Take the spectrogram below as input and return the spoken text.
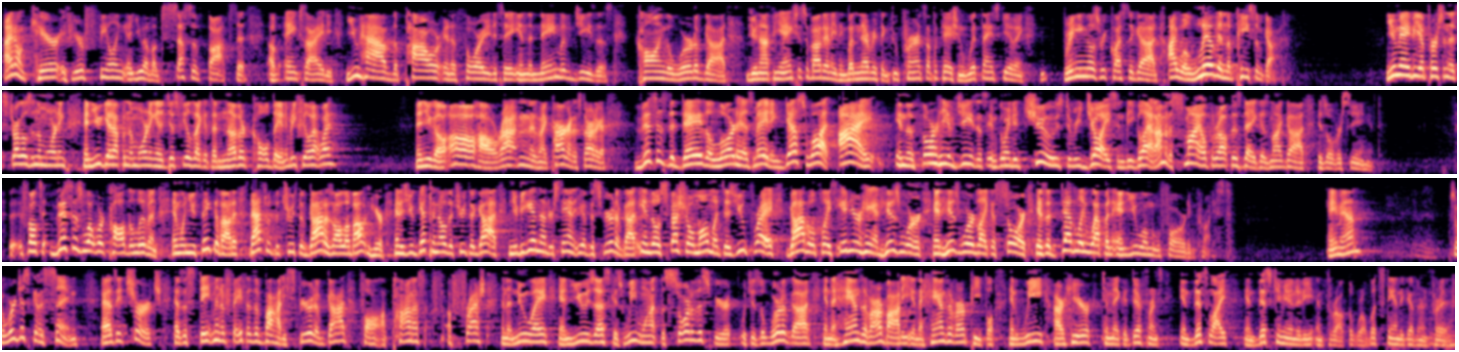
I don't care if you're feeling you have obsessive thoughts that, of anxiety. You have the power and authority to say, in the name of Jesus, calling the Word of God, do not be anxious about anything, but in everything, through prayer and supplication, with thanksgiving, bringing those requests to God, I will live in the peace of God. You may be a person that struggles in the morning and you get up in the morning and it just feels like it's another cold day. Anybody feel that way? And you go, oh, how rotten is my car going to start? This is the day the Lord has made. And guess what? I, in the authority of Jesus, am going to choose to rejoice and be glad. I'm going to smile throughout this day because my God is overseeing it. Folks, this is what we're called to live in. And when you think about it, that's what the truth of God is all about in here. And as you get to know the truth of God and you begin to understand that you have the Spirit of God, in those special moments as you pray, God will place in your hand His Word, and His Word, like a sword, is a deadly weapon, and you will move forward in Christ. Amen? So we're just going to sing as a church, as a statement of faith as a body. Spirit of God, fall upon us afresh in a new way and use us because we want the sword of the Spirit, which is the Word of God, in the hands of our body, in the hands of our people. And we are here to make a difference in this life, in this community, and throughout the world. Let's stand together and pray.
